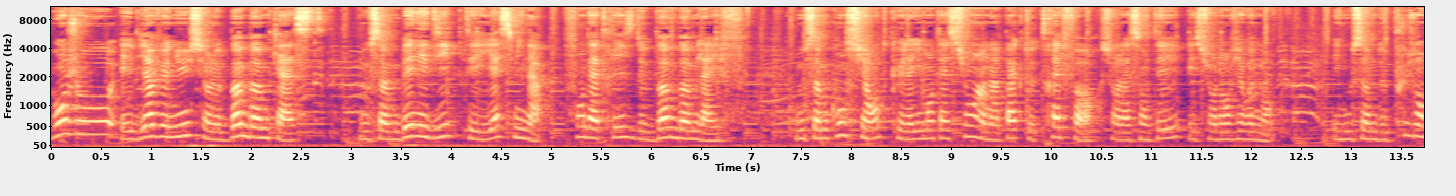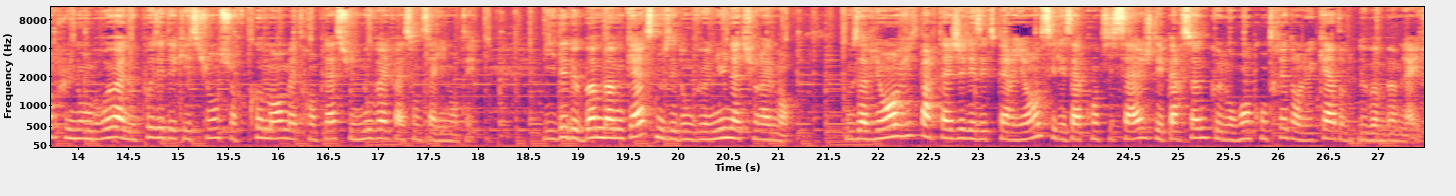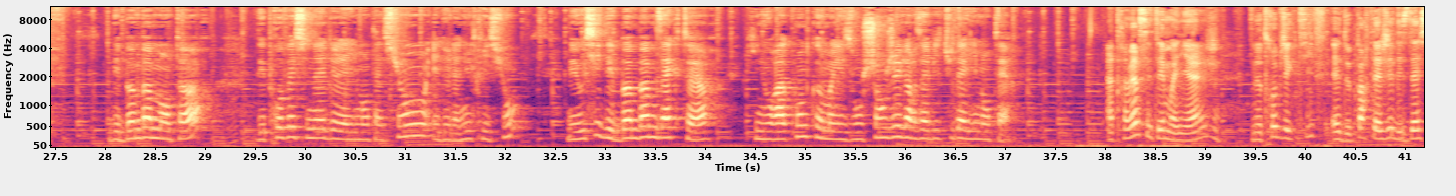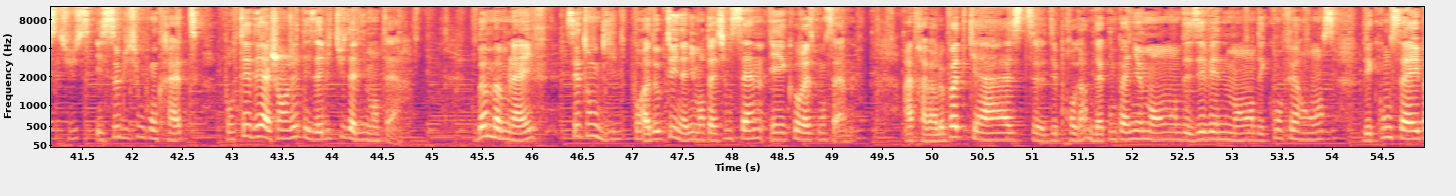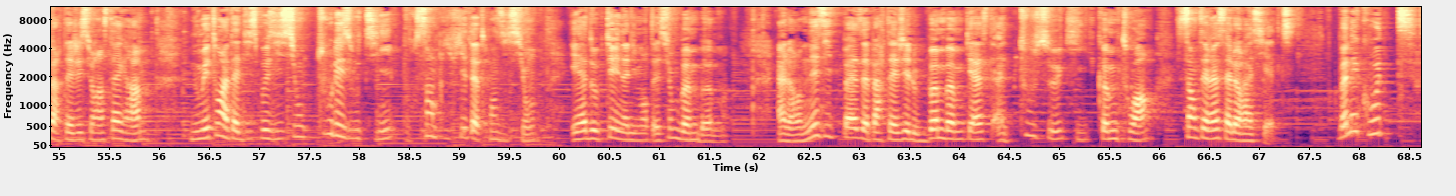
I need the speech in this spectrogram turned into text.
Bonjour et bienvenue sur le Bum Cast. Nous sommes Bénédicte et Yasmina, fondatrices de Bum Life. Nous sommes conscientes que l'alimentation a un impact très fort sur la santé et sur l'environnement. Et nous sommes de plus en plus nombreux à nous poser des questions sur comment mettre en place une nouvelle façon de s'alimenter. L'idée de Bum Cast nous est donc venue naturellement. Nous avions envie de partager les expériences et les apprentissages des personnes que l'on rencontrait dans le cadre de Bum Life. Des Bum mentors, des professionnels de l'alimentation et de la nutrition, mais aussi des Bum Bums acteurs qui nous racontent comment ils ont changé leurs habitudes alimentaires. À travers ces témoignages, notre objectif est de partager des astuces et solutions concrètes pour t'aider à changer tes habitudes alimentaires. Bum Bum Life, c'est ton guide pour adopter une alimentation saine et éco-responsable. À travers le podcast, des programmes d'accompagnement, des événements, des conférences, des conseils partagés sur Instagram, nous mettons à ta disposition tous les outils pour simplifier ta transition et adopter une alimentation Bum Bum. Alors n'hésite pas à partager le Bum Bum Cast à tous ceux qui, comme toi, s'intéressent à leur assiette. Bonne écoute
